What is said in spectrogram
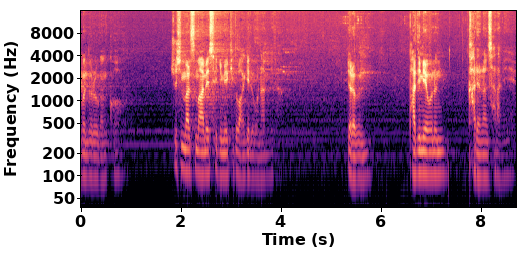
한번 눈을 감고 주신 말씀 마음에 새기며 기도하기를 원합니다 여러분 바디메오는 가련한 사람이에요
